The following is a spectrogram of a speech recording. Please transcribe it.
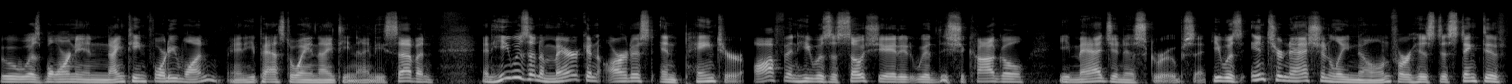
who was born in 1941 and he passed away in 1997. And he was an American artist and painter. Often he was associated with the Chicago Imagist groups. He was internationally known for his distinctive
